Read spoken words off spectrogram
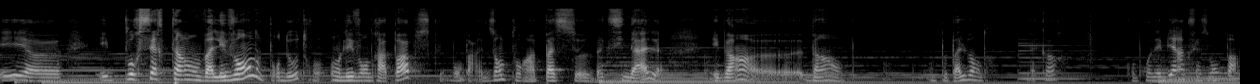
Et, et, pour certains, on va les vendre, pour d'autres, on, ne les vendra pas, parce que, bon, par exemple, pour un pass vaccinal, eh ben, ben, on ne peut pas le vendre. D'accord? Vous comprenez bien que ça ne se vend pas.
